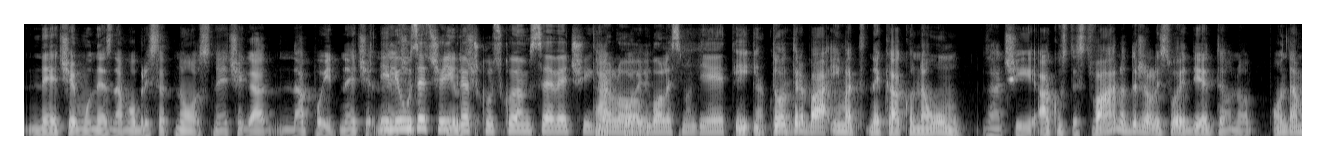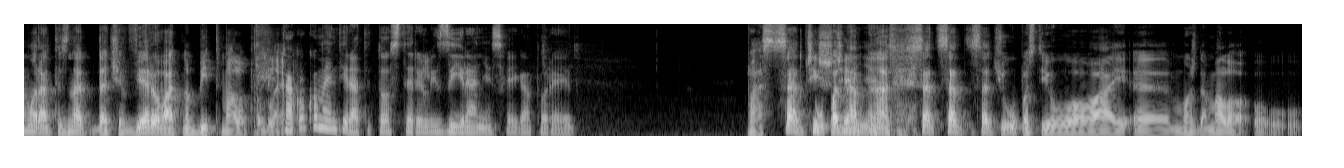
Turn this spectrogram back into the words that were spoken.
neće mu, ne znam, obrisat nos, neće ga napojit, neće... Ili neće, uzet će ili igračku s kojom se već igralo bolesno dijete. I, i tako to je. treba imati nekako na umu. Znači, ako ste stvarno držali svoje dijete, ono, onda morate znati da će vjerovatno biti malo problema. Kako komentirate to steriliziranje svega po redu? Pa sad, Čišćenje. upad na, na- sad, sad, sad ću upasti u ovaj, e, možda malo, u-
